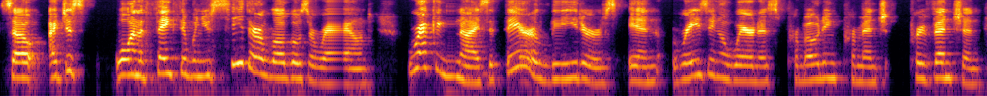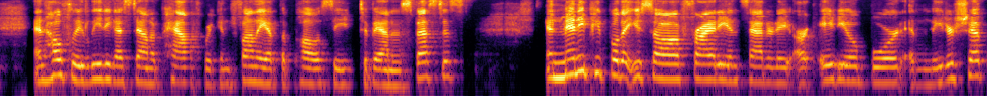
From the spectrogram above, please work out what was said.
So I just want to thank them when you see their logos around recognize that they are leaders in raising awareness promoting prevention and hopefully leading us down a path where we can finally have the policy to ban asbestos. And many people that you saw friday and saturday are ado board and leadership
